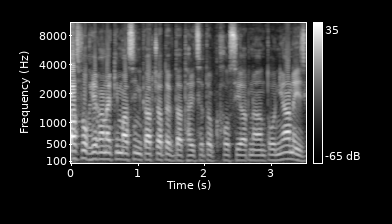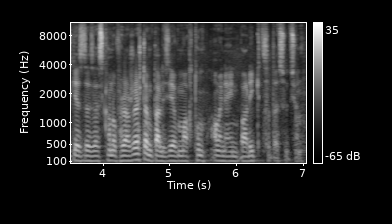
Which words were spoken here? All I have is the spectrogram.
Սպասվող եղանակի մասին կարճատև դաթայից հետո կխոսի Արնա Անտոնյանը, իսկ ես ձեզ այսքանով հրաժեշտ եմ տալիս եւ մաղթում ամենայն բարիք ցտեսություն։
